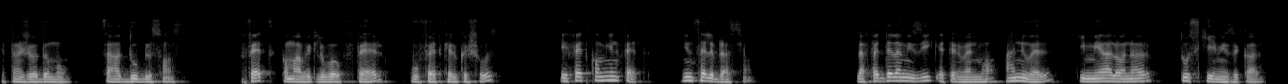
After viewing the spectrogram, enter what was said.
est un jeu de mots. Ça a un double sens. Fête comme avec le verbe faire, vous faites quelque chose, et fête comme une fête, une célébration. La Fête de la musique est un événement annuel qui met à l'honneur tout ce qui est musical,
